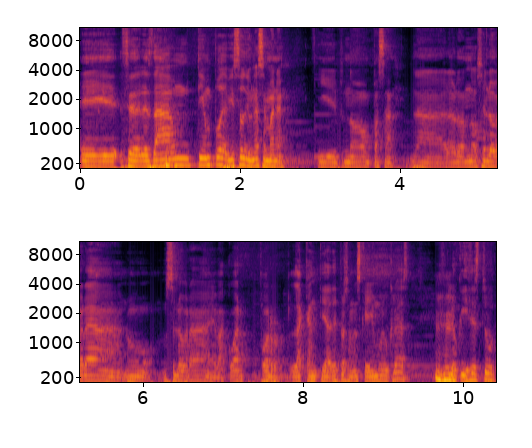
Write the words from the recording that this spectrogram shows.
eh, se les da un tiempo de aviso de una semana y pues, no pasa, la, la verdad no se logra, no, no se logra evacuar por la cantidad de personas que hay involucradas. Lo que dices tú,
